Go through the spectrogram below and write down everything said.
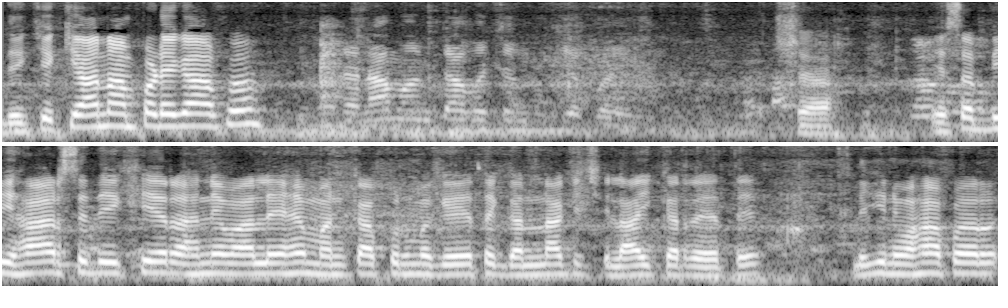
देखिए क्या नाम पड़ेगा आपको? मेरा नाम अमिताभ बच्चन मुखिया पड़ेगा। अच्छा ये सब बिहार से देखिए रहने वाले हैं मनकापुर में गए थे गन्ना की छिलाई कर रहे थे। लेकिन वहाँ पर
